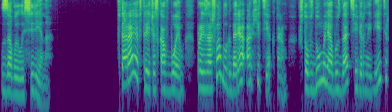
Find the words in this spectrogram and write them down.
завыла сирена. Вторая встреча с ковбоем произошла благодаря архитекторам, что вздумали обуздать северный ветер,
